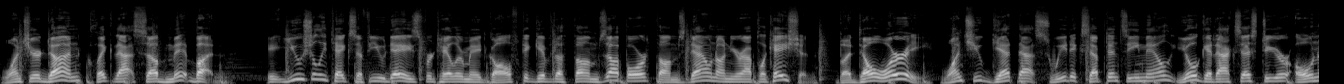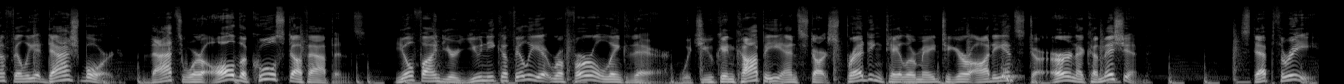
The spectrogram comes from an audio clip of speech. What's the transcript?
Once you're done, click that Submit button. It usually takes a few days for TaylorMade Golf to give the thumbs up or thumbs down on your application. But don't worry, once you get that sweet acceptance email, you'll get access to your own affiliate dashboard. That's where all the cool stuff happens. You'll find your unique affiliate referral link there, which you can copy and start spreading TaylorMade to your audience to earn a commission. Step 3.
